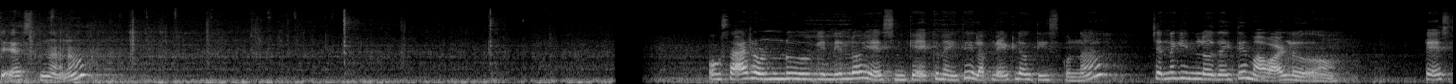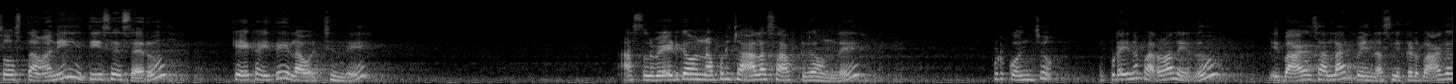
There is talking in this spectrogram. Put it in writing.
చేస్తున్నాను. ఒకసారి రెండు గిన్నెల్లో వేసిన కేక్ని అయితే ఇలా ప్లేట్లోకి తీసుకున్నా. చిన్న గిన్నెలోదైతే మా వాళ్ళు టేస్ట్ చూస్తామని తీసేశారు. కేక్ అయితే ఇలా వచ్చింది. అసలు వేడిగా ఉన్నప్పుడు చాలా సాఫ్ట్గా ఉంది. ఇప్పుడు కొంచెం ఇప్పుడైనా పర్వాలేదు. ఇది బాగా చల్లారిపోయింది. అసలు ఇక్కడ బాగా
